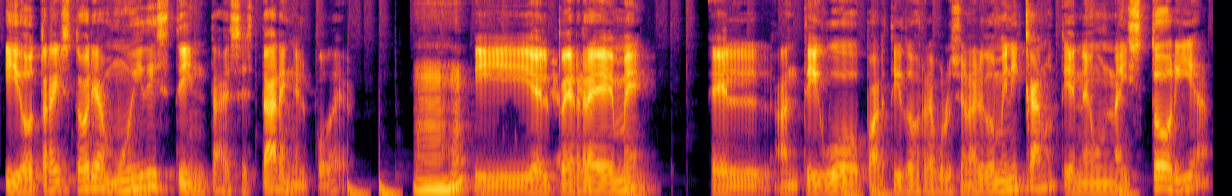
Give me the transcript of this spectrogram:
y otra historia muy distinta es estar en el poder. Y el PRM el antiguo Partido Revolucionario Dominicano tiene una historia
